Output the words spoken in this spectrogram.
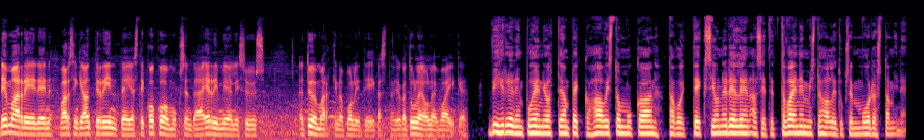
demareiden, varsinkin Antti Rinteen ja sitten kokoomuksen tämä erimielisyys työmarkkinapolitiikasta, joka tulee olemaan vaikea. Vihreiden puheenjohtajan Pekka Haaviston mukaan tavoitteeksi on edelleen asetettava enemmistöhallituksen muodostaminen.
